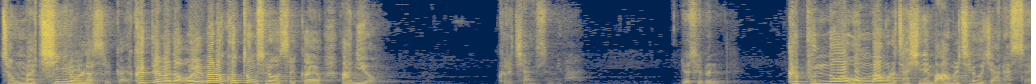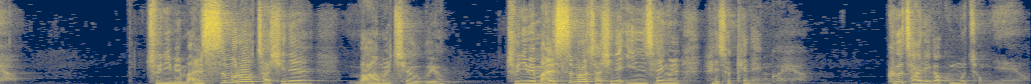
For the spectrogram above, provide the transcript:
정말 치밀어 올랐을까요? 그때마다 얼마나 고통스러웠을까요? 아니요. 그렇지 않습니다. 요셉은 그 분노와 원망으로 자신의 마음을 채우지 않았어요. 주님의 말씀으로 자신의 마음을 채우고요. 주님의 말씀으로 자신의 인생을 해석해낸 거예요. 그 자리가 국무총리예요.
